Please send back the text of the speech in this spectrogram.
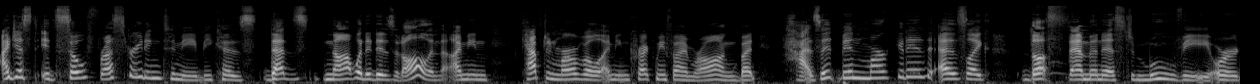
I just, it's so frustrating to me because that's not what it is at all. And I mean, Captain Marvel, I mean, correct me if I'm wrong, but has it been marketed as like the feminist movie or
